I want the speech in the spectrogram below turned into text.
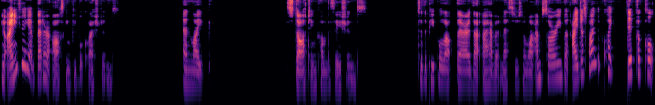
You know, I need to get better at asking people questions and like starting conversations. To the people out there that I haven't messaged in a while, I'm sorry, but I just find it quite difficult.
